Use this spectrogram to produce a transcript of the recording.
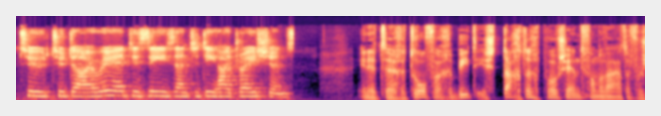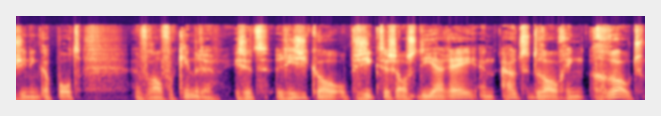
to, to diarrhea, disease and to dehydration. In het uh, getroffen gebied is 80% van de watervoorziening kapot. En vooral voor kinderen is het risico op ziektes als diarree en uitdroging groot.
